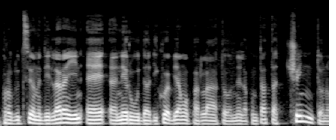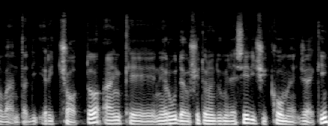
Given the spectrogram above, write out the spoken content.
produzione di Larrain è eh, Neruda, di cui abbiamo parlato nella puntata 190 di Ricciotto. Anche Neruda è uscito nel 2016 come Jackie,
